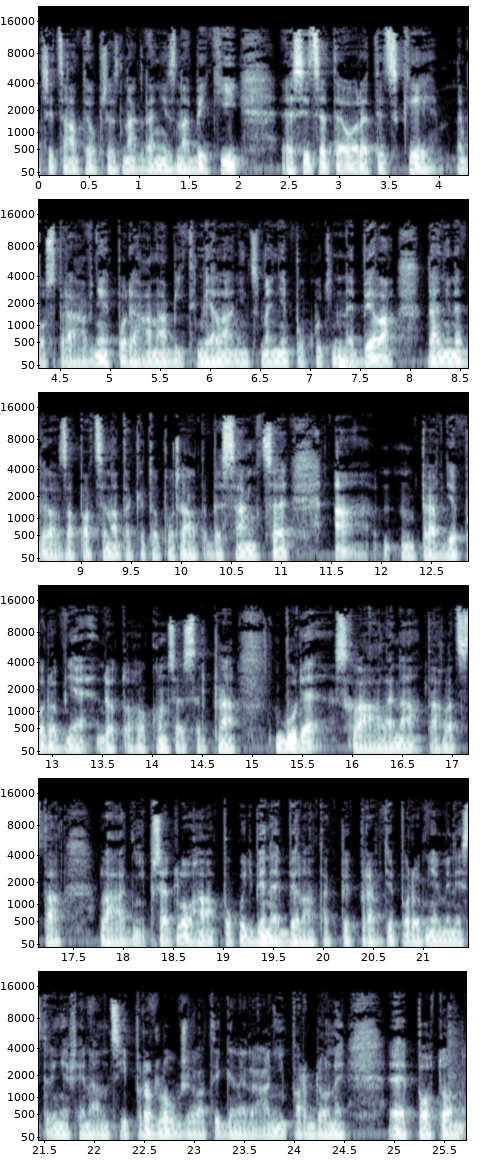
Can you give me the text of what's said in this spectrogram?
31. března k daní z nabití eh, sice teoreticky nebo správně podána být měla, nicméně pokud nebyla, daň nebyla zaplacena, tak je to pořád bez sankce a pravděpodobně do toho konce srpna bude schválena tahle vládní předloha. Pokud by nebyla, tak by pravděpodobně ministrině financí prodloužila ty generální pardony po tom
